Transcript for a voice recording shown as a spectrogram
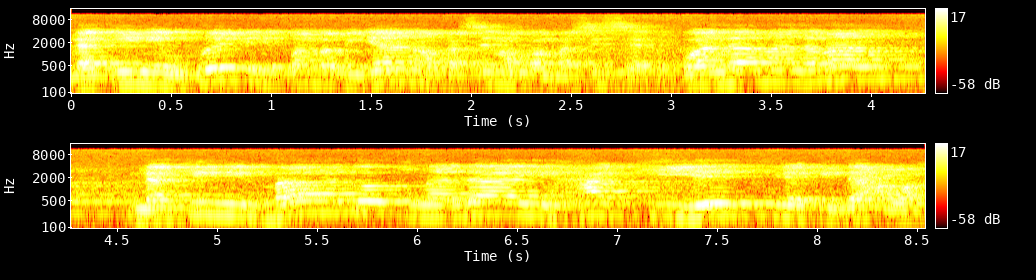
lakini ukweli ni kwamba vijana wakasema kwamba sisi hatukuandaa maandamano, lakini bado tunadai haki yetu ya kidawa,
